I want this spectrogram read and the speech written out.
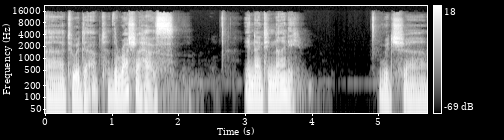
uh, to adapt The Russia House in 1990, which, uh,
